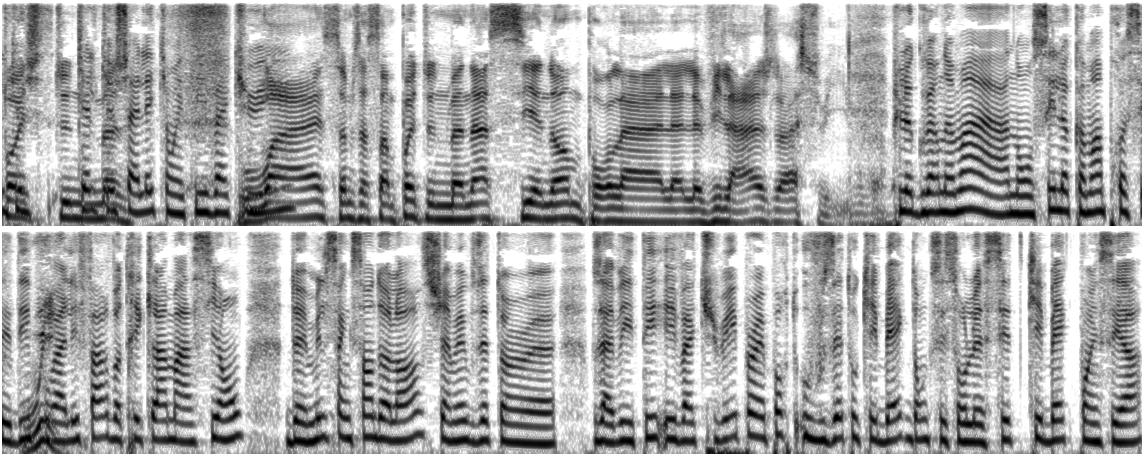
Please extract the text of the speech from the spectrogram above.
pas être une quelques chalets qui ont été évacués. Ouais, ça, ça semble pas être une menace si énorme pour la, la- le village là, à suivre. Puis le gouvernement a annoncé là, comment procéder Oui. pour aller faire votre réclamation de 1500 dollars si jamais vous êtes un euh, vous avez été évacué, peu importe où vous êtes au Québec. Donc c'est sur le site québec.ca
